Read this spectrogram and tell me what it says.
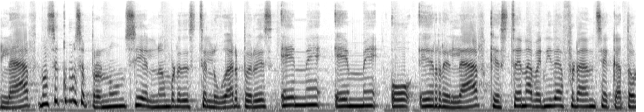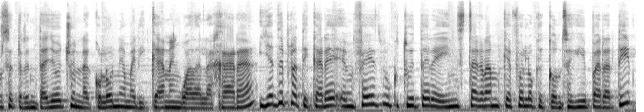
Lab no sé cómo se pronuncia el nombre de este lugar, pero es NMOR Lab, que está en Avenida Francia 1438 en la colonia americana en Guadalajara. Y ya te platicaré en Facebook, Twitter e Instagram qué fue lo que conseguí para ti.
